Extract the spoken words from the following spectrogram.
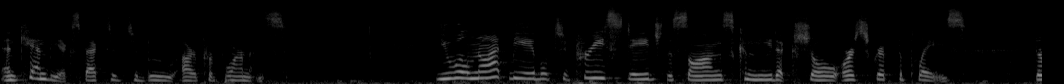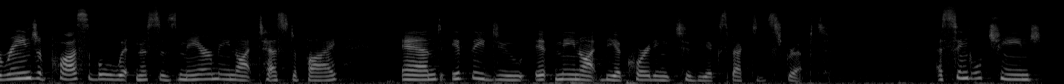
and can be expected to boo our performance. You will not be able to pre stage the song's comedic show or script the plays. The range of possible witnesses may or may not testify, and if they do, it may not be according to the expected script. A single change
